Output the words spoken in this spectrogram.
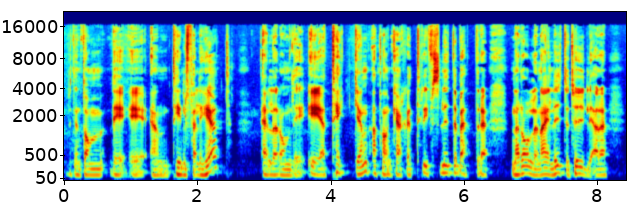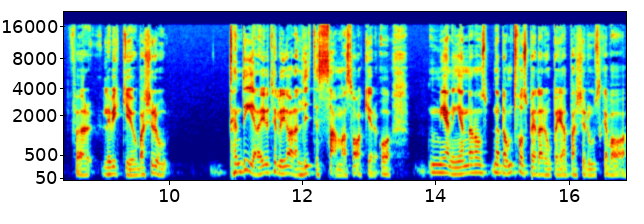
Jag vet inte om det är en tillfällighet eller om det är ett tecken att han kanske trivs lite bättre när rollerna är lite tydligare. För Lewicki och Bachirou tenderar ju till att göra lite samma saker. Och meningen när de, när de två spelar ihop är att Bachirou ska vara,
